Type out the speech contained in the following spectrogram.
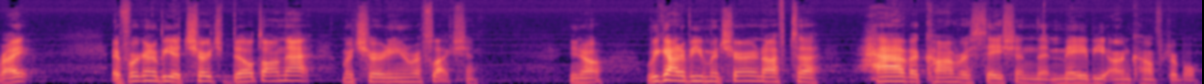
right? If we're going to be a church built on that, maturity and reflection. You know, we got to be mature enough to have a conversation that may be uncomfortable,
